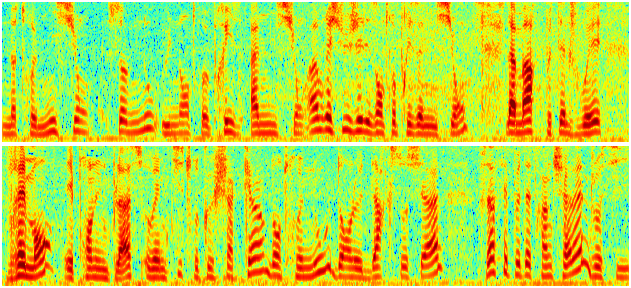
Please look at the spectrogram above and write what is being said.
notre mission? Sommes-nous une entreprise à mission? Un vrai sujet, les entreprises à mission. La marque peut-elle jouer vraiment et prendre une place au même titre que chacun d'entre nous dans le dark social? Ça, c'est peut-être un challenge aussi.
